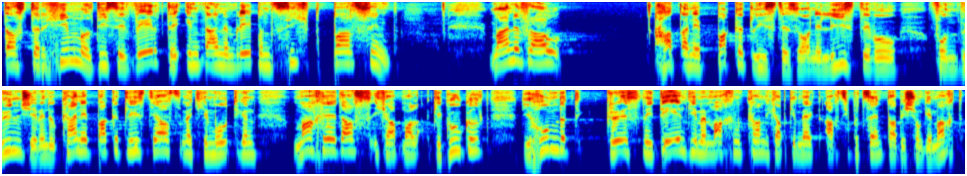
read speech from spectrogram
dass der Himmel, diese Werte in deinem Leben sichtbar sind. Meine Frau hat eine Bucketliste, so eine Liste wo, von Wünsche. Wenn du keine Bucketliste hast, möchte ich ermutigen, mache das. Ich habe mal gegoogelt, die 100 größten Ideen, die man machen kann. Ich habe gemerkt, 80 Prozent habe ich schon gemacht.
